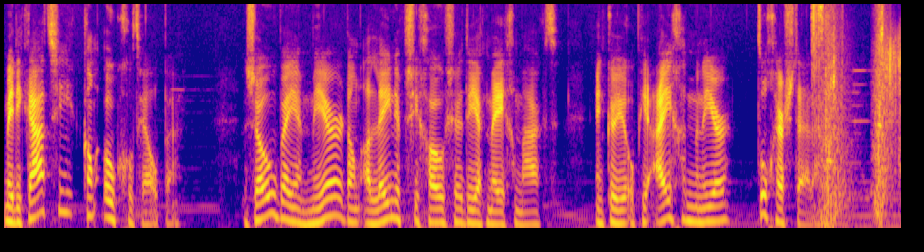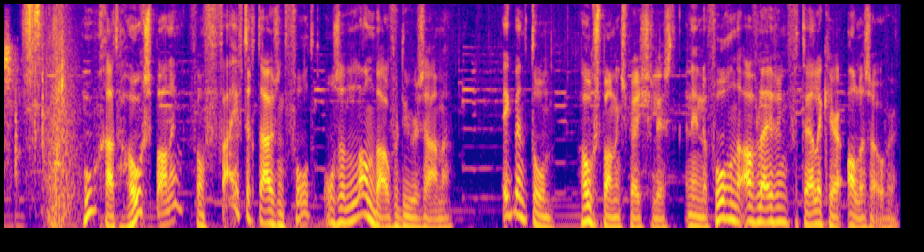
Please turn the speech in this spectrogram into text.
Medicatie kan ook goed helpen. Zo ben je meer dan alleen de psychose die je hebt meegemaakt en kun je op je eigen manier toch herstellen. Hoe gaat hoogspanning van 50.000 volt onze landbouw verduurzamen? Ik ben Tom, hoogspanningsspecialist en in de volgende aflevering vertel ik hier alles over.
